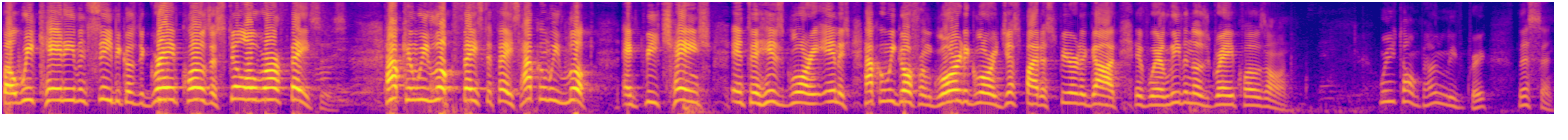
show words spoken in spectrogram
but we can't even see because the grave clothes are still over our faces. How can we look face to face? How can we look and be changed into his glory image? How can we go from glory to glory just by the Spirit of God if we're leaving those grave clothes on? What are you talking about? I don't leave grave. Listen,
